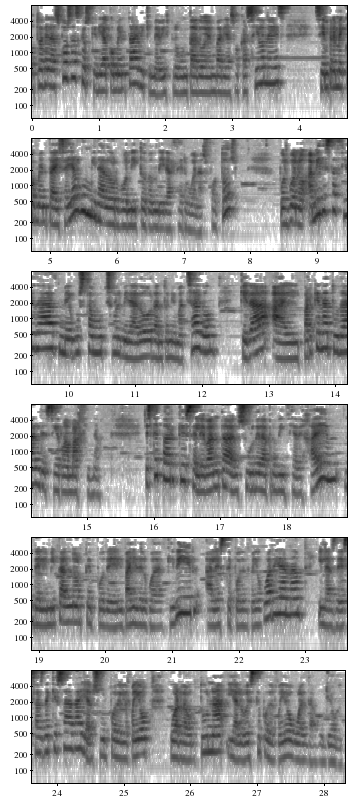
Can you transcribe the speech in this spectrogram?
Otra de las cosas que os quería comentar y que me habéis preguntado en varias ocasiones, siempre me comentáis, ¿hay algún mirador bonito donde ir a hacer buenas fotos? Pues bueno, a mí de esta ciudad me gusta mucho el mirador Antonio Machado, que da al Parque Natural de Sierra Mágina. Este parque se levanta al sur de la provincia de Jaén, delimita al norte por el Valle del Guadalquivir, al este por el río Guadiana y las dehesas de Quesada y al sur por el río Guardaortuna y al oeste por el río Gualdagullón.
